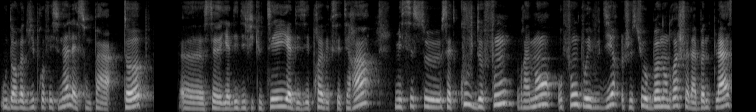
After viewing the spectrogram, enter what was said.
ou dans votre vie professionnelle, elles sont pas top. Euh, il y a des difficultés, il y a des épreuves, etc. Mais c'est ce, cette couche de fond, vraiment, au fond, vous pouvez vous dire, je suis au bon endroit, je suis à la bonne place.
